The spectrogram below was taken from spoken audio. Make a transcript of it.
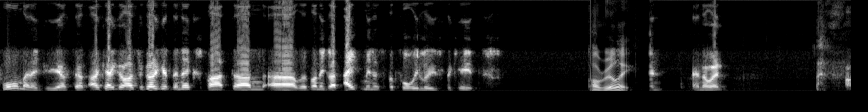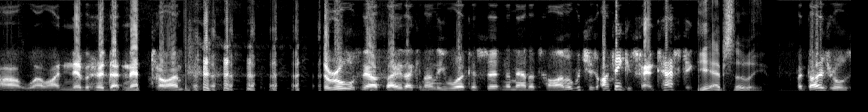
floor manager yelled out, "Okay, guys, we've got to get the next part done. Uh, we've only got eight minutes before we lose the kids." Oh, really? And and I went, "Oh, well, I never heard that in that time." the rules now say they can only work a certain amount of time, which is I think is fantastic. Yeah, absolutely. But those rules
